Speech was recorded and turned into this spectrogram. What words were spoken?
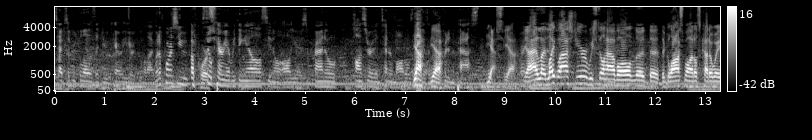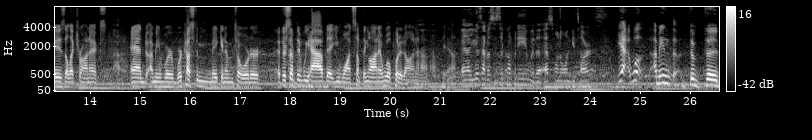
types of ukuleles that you carry here at Kumalae. But of course, you Of course. still carry everything else. You know, all your soprano, concert, and tenor models. Yeah, that you guys have yeah. offered in the past. Yes, yeah, Right. yeah. I, li- like last year, we still have all the, the, the gloss models, cutaways, electronics, Uh-huh. and I mean we're we're custom making them to order. If there's something we have that you want something on it, we'll put it on. Uh-huh. Yeah, And uh, you guys have a sister company with the S101 guitars. yeah. Well, I mean the the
